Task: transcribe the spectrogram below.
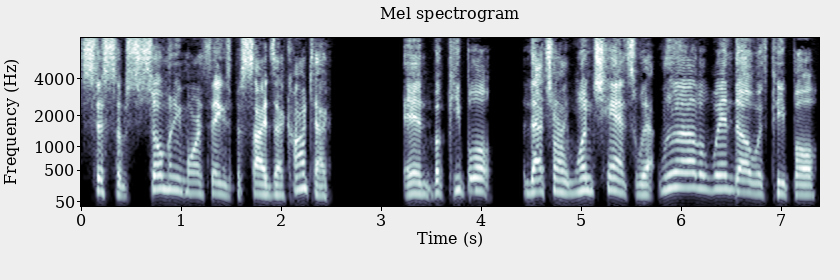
consists of so many more things besides that contact. And, but people, that's our one chance with that little window with people.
